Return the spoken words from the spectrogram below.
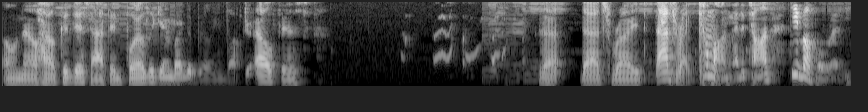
Oh no, how could this happen? Foiled again by the brilliant Dr. Alphys. That, that's right. That's right. Come on, Mettaton. Give up already.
